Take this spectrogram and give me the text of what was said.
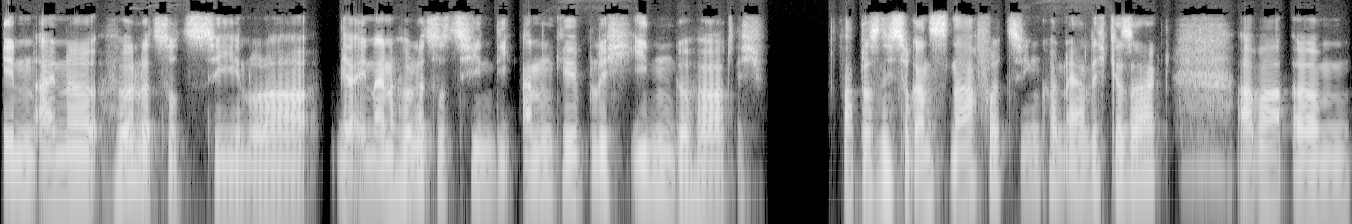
in eine Höhle zu ziehen oder ja in eine Höhle zu ziehen, die angeblich ihnen gehört. Ich habe das nicht so ganz nachvollziehen können, ehrlich gesagt, aber ähm,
